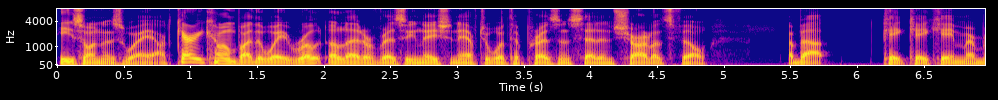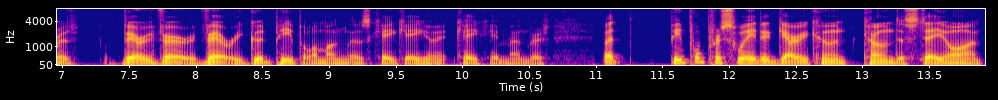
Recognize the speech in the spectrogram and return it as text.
he's on his way out. Gary Cohn, by the way, wrote a letter of resignation after what the president said in Charlottesville about KKK members. Very, very, very good people among those KKK members. But people persuaded Gary Cohn, Cohn to stay on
